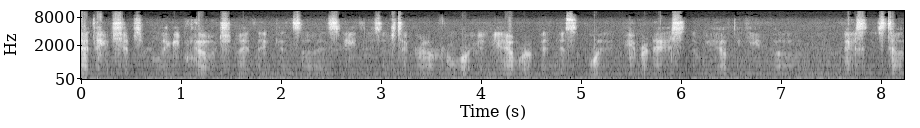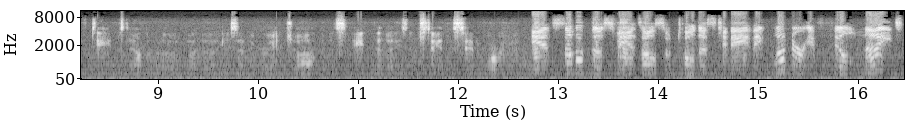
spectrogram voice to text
I think Chip's a really good coach, and I think it's uh, it's neat that he's going to stick around for Oregon. Yeah, we're a bit disappointed in Beaver Nation that we have to keep uh, facing these tough teams down the road, but uh, he's done a great job, and it's neat that he's going to stay in the state of Oregon. And some of those fans also told us today they wonder if Phil Knight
